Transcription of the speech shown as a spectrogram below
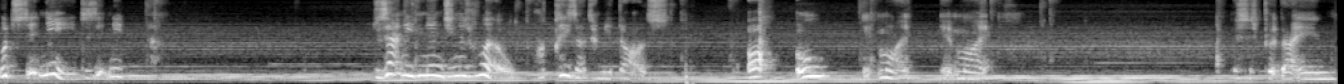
What does it need? Does it need does that need an engine as well? Oh, please don't tell me it does. Oh, oh, it might. It might. Let's just put that in.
